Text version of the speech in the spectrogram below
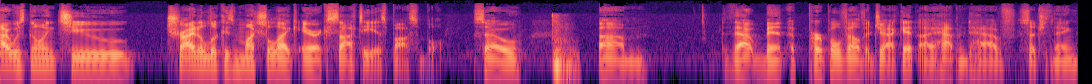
I was going to try to look as much like Eric Satie as possible. So that meant a purple velvet jacket. I happen to have such a thing,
